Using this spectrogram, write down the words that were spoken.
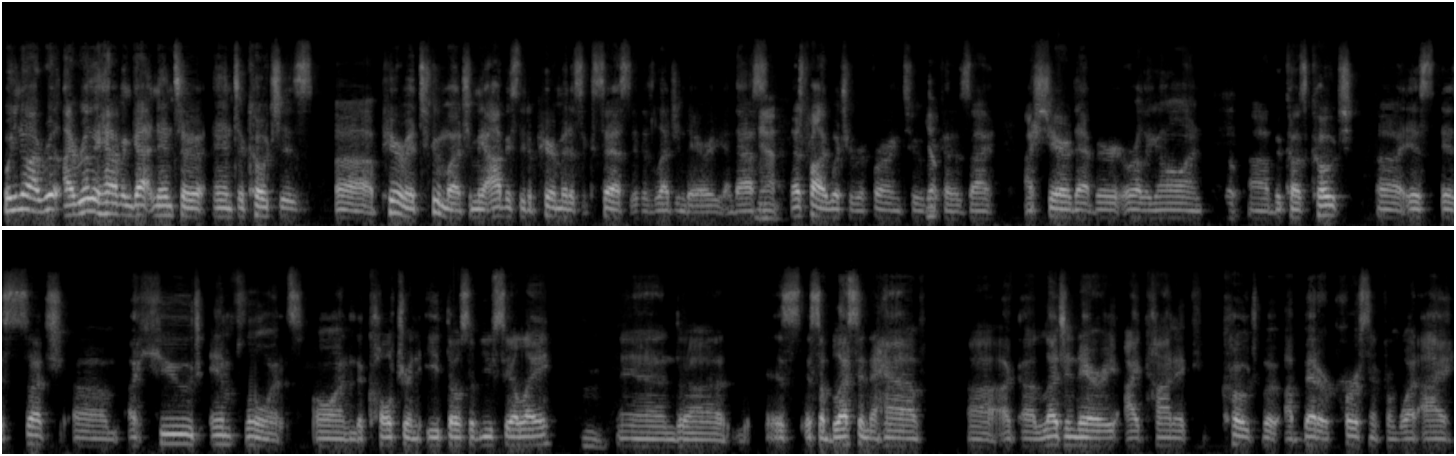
Well, you know, I really, I really haven't gotten into into coaches uh, pyramid too much. I mean, obviously, the pyramid of success is legendary, and that's Yeah. that's probably what you're referring to Yep. because I I shared that very early on Yep. Uh, because coach uh, is is such um, a huge influence on the culture and ethos of UCLA, Mm. and uh, it's it's a blessing to have uh, a, a legendary, iconic coach, but a better person from what I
